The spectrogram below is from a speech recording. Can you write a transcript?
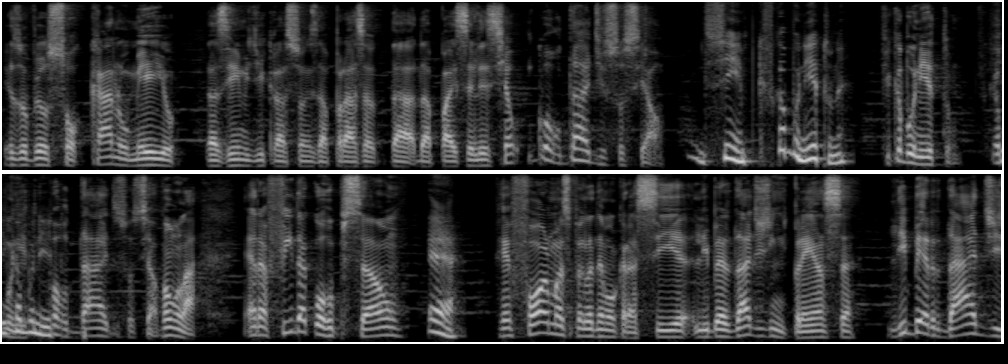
resolveu socar no meio das reivindicações da Praça da, da Paz Celestial igualdade social. Sim, porque fica bonito, né? Fica bonito. Fica, fica bonito. bonito. Igualdade social. Vamos lá. Era fim da corrupção. É. Reformas pela democracia, liberdade de imprensa, liberdade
